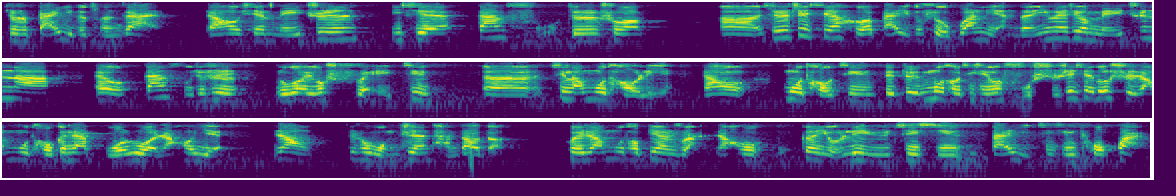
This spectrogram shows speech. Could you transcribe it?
就是白蚁的存在，然后一些霉菌、一些干腐，就是说。呃，其实这些和白蚁都是有关联的，因为这个霉菌呐、还有干腐，就是如果有水进呃进到木头里，然后木头进对对木头进行了腐蚀，这些都是让木头更加薄弱，然后也让就是我们之前谈到的，会让木头变软，然后更有利于进行白蚁进行破坏。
